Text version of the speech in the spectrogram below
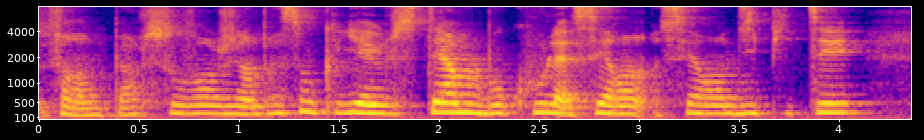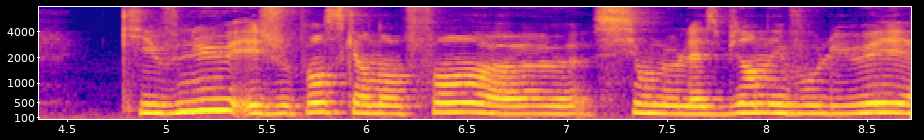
enfin, on parle souvent, j'ai l'impression qu'il y a eu ce terme beaucoup, la séren- sérendipité, qui est venu, et je pense qu'un enfant, euh, si on le laisse bien évoluer,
